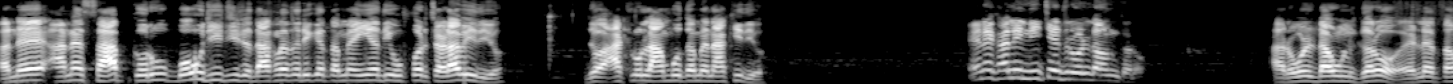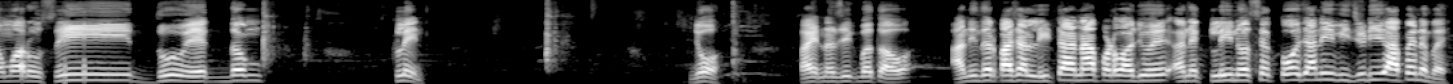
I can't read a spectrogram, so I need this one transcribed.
અને આને સાફ કરવું બહુ જ ઈઝી છે. દાખલા તરીકે તમે અહીંયાથી ઉપર ચડાવી દો. જો આટલું લાંબુ તમે નાખી દો. એને ખાલી નીચે જ રોલ ડાઉન કરો. આ રોલ ડાઉન કરો એટલે તમારું સીધું એકદમ ક્લીન જો ભાઈ નજીક બતાવો. આની અંદર પાછા લીટા ના પડવા જોઈએ અને ક્લીન હશે તો જ આની વીજળી આપે ને ભાઈ?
